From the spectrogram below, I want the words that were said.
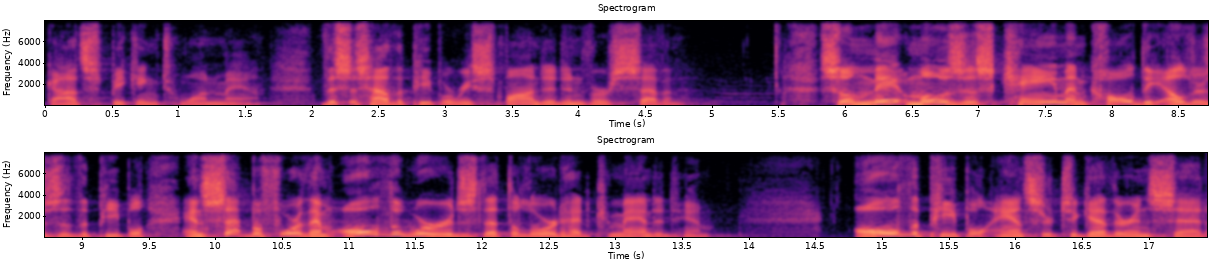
God speaking to one man. This is how the people responded in verse 7. So Moses came and called the elders of the people and set before them all the words that the Lord had commanded him. All the people answered together and said,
